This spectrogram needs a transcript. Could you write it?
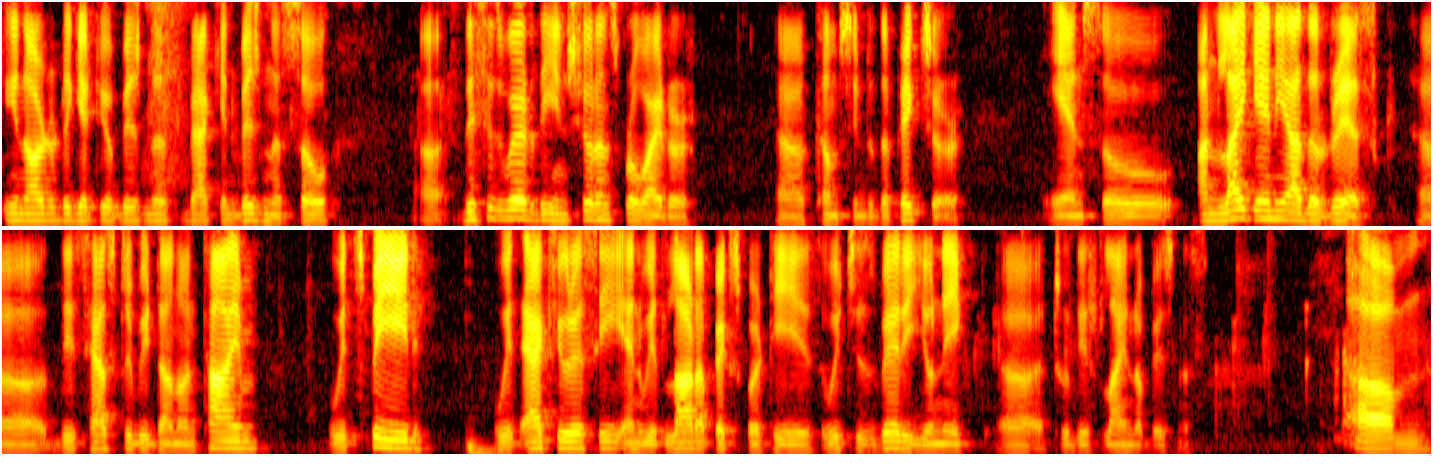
in order to get your business back in business? So uh, this is where the insurance provider uh, comes into the picture. And so, unlike any other risk, uh, this has to be done on time, with speed, with accuracy, and with a lot of expertise, which is very unique uh, to this line of business. Um,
